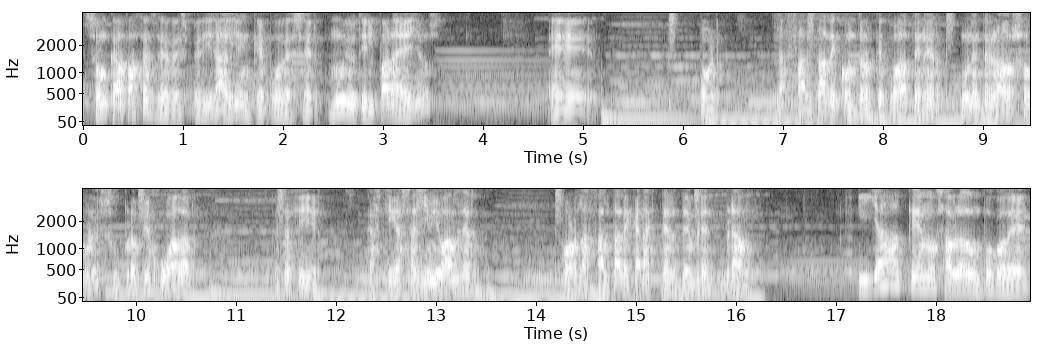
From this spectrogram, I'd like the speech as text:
son capaces de despedir a alguien que puede ser muy útil para ellos eh, por la falta de control que pueda tener un entrenador sobre su propio jugador. Es decir, castigas a Jimmy Butler por la falta de carácter de Brett Brown. Y ya que hemos hablado un poco de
